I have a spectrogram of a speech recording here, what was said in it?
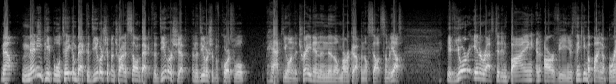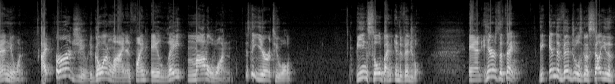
Now, many people will take them back to dealership and try to sell them back to the dealership, and the dealership, of course, will hack you on the trade in and then they'll mark it up and they'll sell it to somebody else. If you're interested in buying an RV and you're thinking about buying a brand new one, I urge you to go online and find a late model one, just a year or two old, being sold by an individual. And here's the thing the individual is going to sell you the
